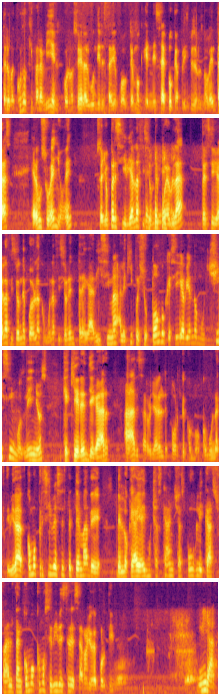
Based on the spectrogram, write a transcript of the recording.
pero me acuerdo que para mí el conocer algún día el Estadio Cuauhtémoc en esa época, a principios de los noventas, era un sueño, ¿eh? O sea, yo percibía la afición de Puebla percibía la afición de Puebla como una afición entregadísima al equipo y supongo que sigue habiendo muchísimos niños que quieren llegar a desarrollar el deporte como, como una actividad. ¿Cómo percibes este tema de, de, lo que hay? Hay muchas canchas públicas, faltan. ¿Cómo, cómo se vive este desarrollo deportivo? Mira,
